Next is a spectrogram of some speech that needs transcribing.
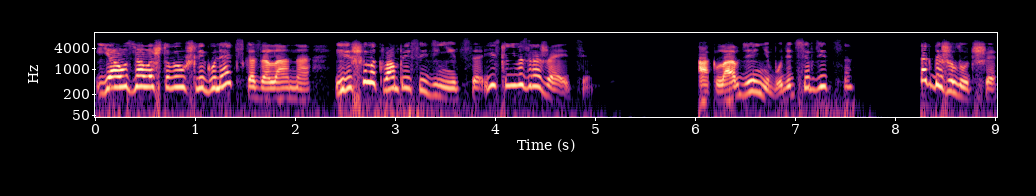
«Я узнала, что вы ушли гулять», — сказала она, — «и решила к вам присоединиться, если не возражаете». «А Клавдия не будет сердиться?» «Так даже лучше.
